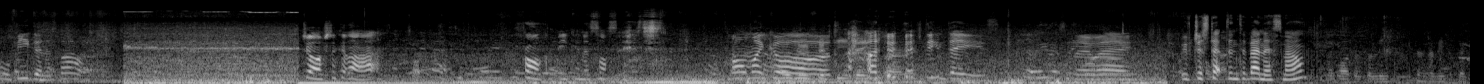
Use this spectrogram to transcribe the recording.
All vegan as well. Josh, look at that. Frog, bacon and sausage. oh my god. 115 days. No way. We've just stepped into Venice now. Look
